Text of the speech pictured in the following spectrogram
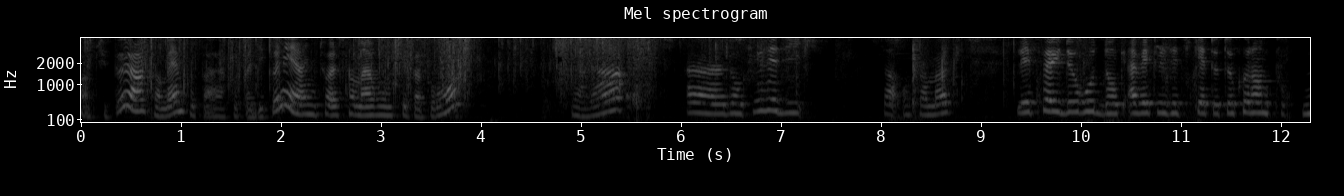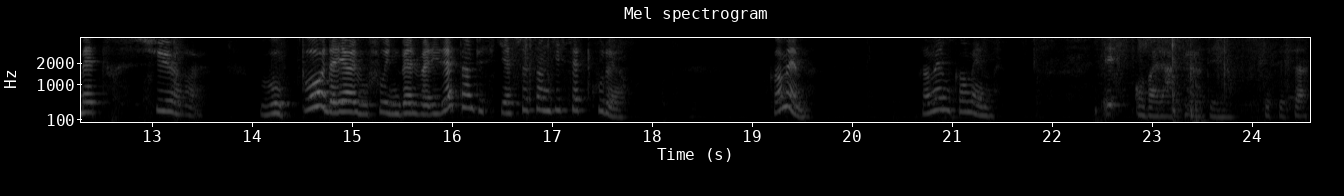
un petit peu, hein, quand même, faut pas, faut pas déconner. Hein, une toile sans marron, c'est pas pour moi. Voilà. Euh, donc, je vous ai dit, ça, on s'en moque. Les feuilles de route, donc avec les étiquettes autocollantes pour mettre sur vos pots. D'ailleurs, il vous faut une belle valisette, hein, puisqu'il y a 77 couleurs. Quand même. Quand même, quand même. Et on va la regarder, hein, parce que c'est ça.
